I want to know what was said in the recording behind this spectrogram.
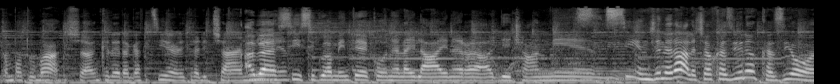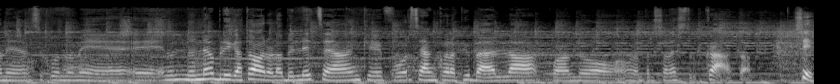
è un po' too much, anche le ragazzine, le 13 anni. vabbè, sì, sicuramente con l'eyeliner a 10 anni. Sì, in generale c'è occasione e occasione, secondo me. Non, non è obbligatorio, la bellezza è anche, forse ancora più bella quando una persona è struccata. Sì.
